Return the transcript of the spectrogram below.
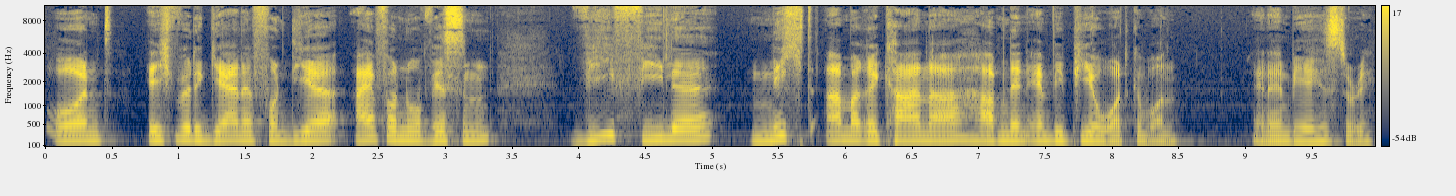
und ich würde gerne von dir einfach nur wissen, wie viele nicht-Amerikaner haben den MVP Award gewonnen in NBA History.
